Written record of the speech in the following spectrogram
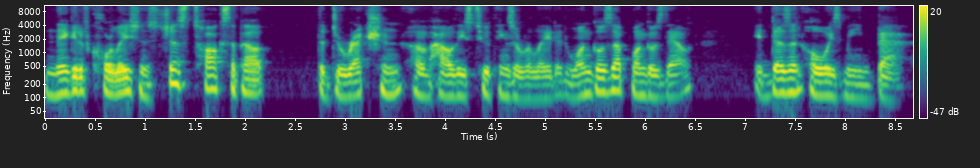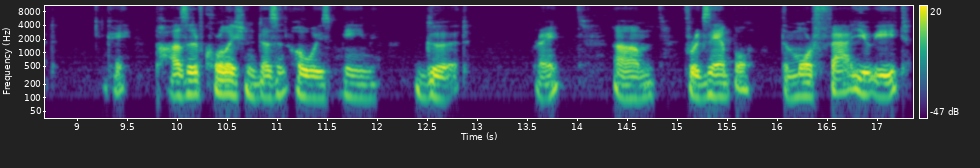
negative correlations just talks about the direction of how these two things are related. One goes up, one goes down. It doesn't always mean bad. Okay, positive correlation doesn't always mean good, right? Um, for example, the more fat you eat,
